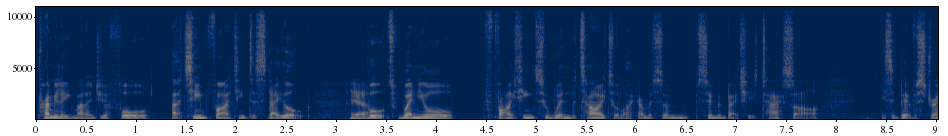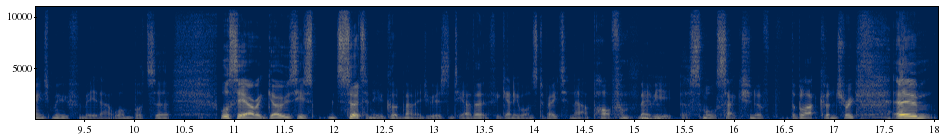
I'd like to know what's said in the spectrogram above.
Premier League manager for a team fighting to stay up yeah. but when you're fighting to win the title like I'm assuming Besiktas are it's a bit of a strange move for me that one, but uh, we'll see how it goes. He's certainly a good manager, isn't he? I don't think anyone's debating that, apart from maybe mm-hmm. a small section of the Black Country. Um,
